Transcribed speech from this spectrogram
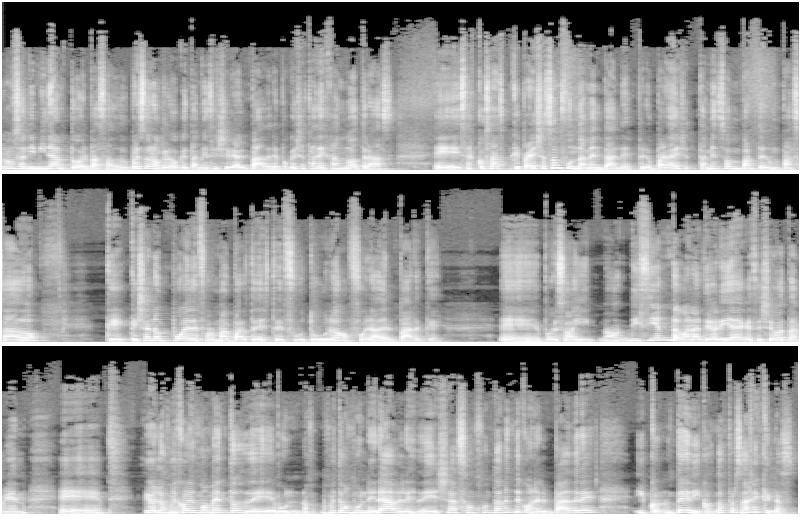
vamos a eliminar todo el pasado. Por eso no creo que también se lleve al padre, porque ella está dejando atrás eh, esas cosas que para ella son fundamentales, pero para ella también son parte de un pasado que, ya no puede formar parte de este futuro fuera del parque. Eh, por eso ahí ¿no? disiento con la teoría de que se llevó también creo los mejores momentos de los momentos vulnerables de ella son juntamente con el padre y con Teddy, con dos personajes que, las,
